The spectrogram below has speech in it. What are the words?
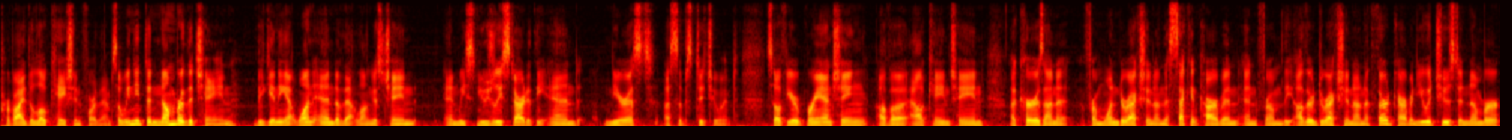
provide the location for them. So we need to number the chain beginning at one end of that longest chain and we usually start at the end nearest a substituent. So if your branching of a alkane chain occurs on a, from one direction on the second carbon and from the other direction on a third carbon, you would choose to number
